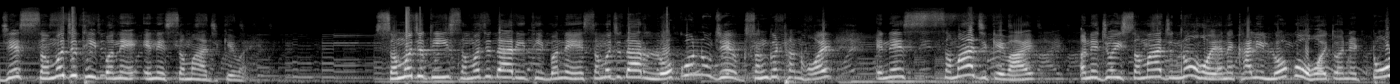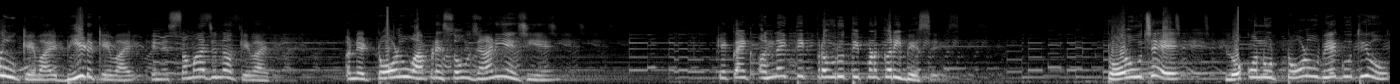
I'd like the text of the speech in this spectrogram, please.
જે સમજથી બને એને સમાજ કહેવાય. સમજથી, સમજદારીથી બને, સમજદાર લોકોનું જે સંગઠન હોય, એને સમાજ કહેવાય. અને જો એ સમાજ ન હોય અને ખાલી લોકો હોય તો એને ટોળું કહેવાય, ભીડ કહેવાય, એને સમાજ ન કહેવાય. અને ટોળું આપણે સૌ જાણીએ છીએ કે કંઈક અનૈતિક પ્રવૃત્તિ પણ કરી બેસે. ટોળું છે, લોકોનું ટોળું ભેગું થયું,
